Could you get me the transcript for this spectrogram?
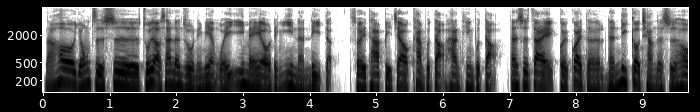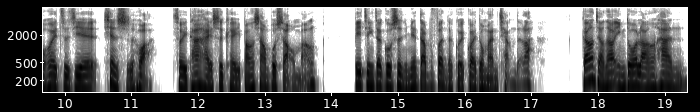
然后勇子是主角三人组里面唯一没有灵异能力的。所以他比较看不到和听不到，但是在鬼怪的能力够强的时候，会直接现实化，所以他还是可以帮上不少忙。毕竟这故事里面大部分的鬼怪都蛮强的啦。刚刚讲到银多郎和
